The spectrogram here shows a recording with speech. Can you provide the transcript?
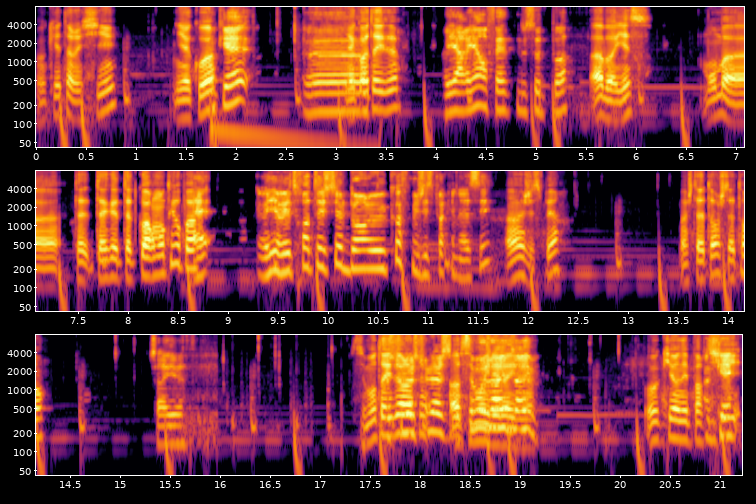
Ok, t'as réussi. Y'a quoi ok. Euh... Y'a quoi, Tyser y a rien en fait, ne saute pas. Ah bah yes. Bon bah, t'as de quoi remonter ou pas Eh. Il y avait 30 échelles dans le coffre, mais j'espère qu'il y en a assez. Ah j'espère. Bah je t'attends, je t'attends. J'arrive. C'est là, là, je- Ah c'est bon, bon, il là. j'arrive. Ok, on est parti.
